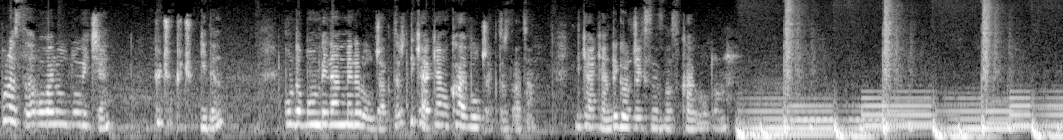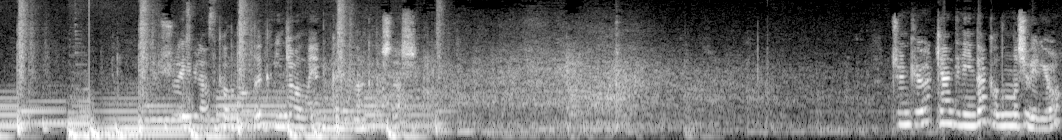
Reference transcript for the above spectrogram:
Burası oval olduğu için küçük küçük gidin. Burada bombelenmeler olacaktır. Dikerken o kaybolacaktır zaten. Dikerken de göreceksiniz nasıl kaybolduğunu. Şurayı biraz kalın aldık. İnce almaya dikkat edin arkadaşlar. Çünkü kendiliğinden kalınlaşı veriyor.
